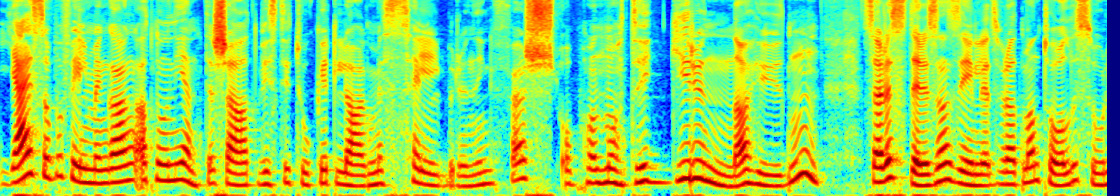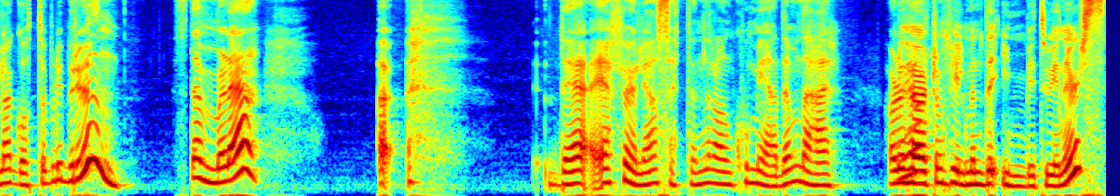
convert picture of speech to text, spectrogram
Jeg så på film en gang at noen jenter sa at hvis de tok et lag med selvbruning først, og på en måte grunna huden, så er det større sannsynlighet for at man tåler sola godt og blir brun. Stemmer det? Eh, det? Jeg føler jeg har sett en eller annen komedie om det her. Har du Ja. hørt om filmen The Inbetweeners?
